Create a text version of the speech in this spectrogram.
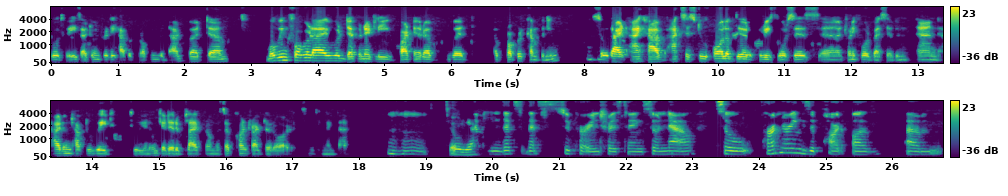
both ways. I don't really have a problem with that. But um, moving forward, I would definitely partner up with a proper company mm-hmm. so that I have access to all of their resources uh, 24 by 7 and I don't have to wait to you know get a reply from a subcontractor or something like that. Mm-hmm. So yeah, I mean, that's that's super interesting. So now, so partnering is a part of um,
